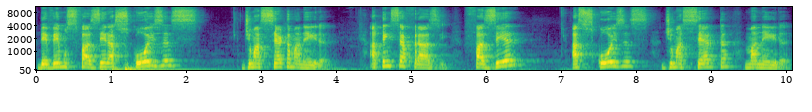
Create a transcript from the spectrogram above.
devemos fazer as coisas de uma certa maneira. Atente-se à frase, fazer as coisas de uma certa maneira.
